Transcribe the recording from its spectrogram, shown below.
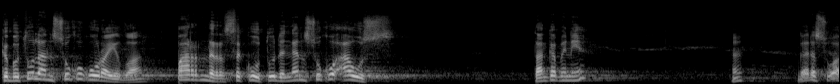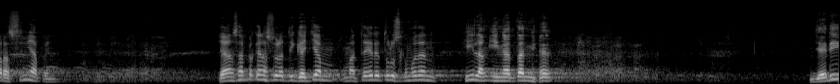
Kebetulan suku Quraidah partner sekutu dengan suku Aus. Tangkap ini ya? Hah? Gak ada suara, senyap ini. Jangan sampai karena sudah tiga jam materi terus kemudian hilang ingatannya. Jadi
